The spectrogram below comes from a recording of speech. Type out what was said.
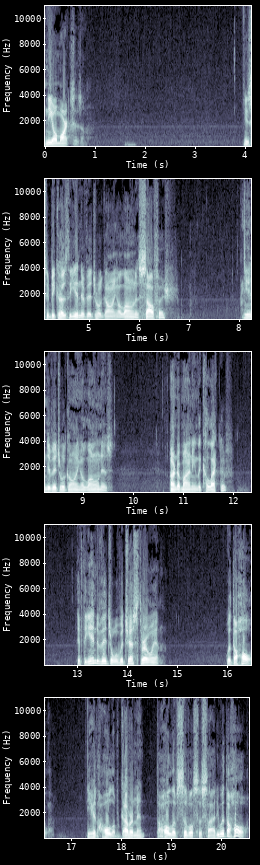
neo Marxism. You see, because the individual going alone is selfish, the individual going alone is undermining the collective. If the individual would just throw in with the whole, you hear the whole of government, the whole of civil society, with the whole,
